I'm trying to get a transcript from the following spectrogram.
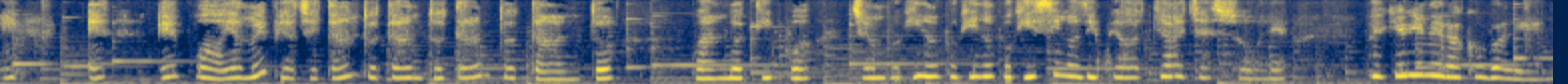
E, e- e poi a me piace tanto, tanto, tanto, tanto quando tipo c'è un pochino, pochino, pochissimo di pioggia e c'è sole. Perché viene l'arcobaleno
